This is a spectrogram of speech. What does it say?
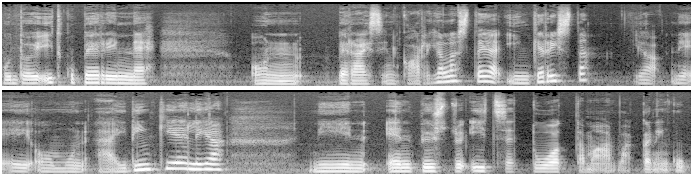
kun tuo itkuperinne on peräisin Karjalasta ja Inkeristä ja ne ei ole mun äidinkieliä, niin en pysty itse tuottamaan vaikka niin kuin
